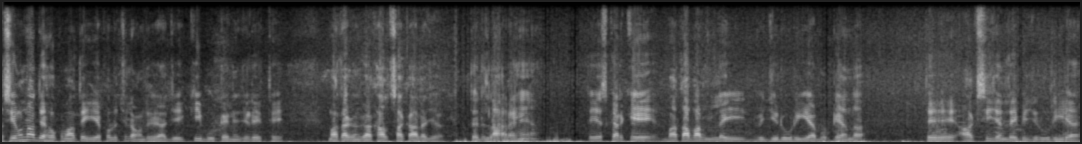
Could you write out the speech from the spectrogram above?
ਅਸੀਂ ਉਹਨਾਂ ਦੇ ਹੁਕਮਾਂ ਤੇ ਹੀ ਇਹ ਫੁੱਲ ਚੜਾਉਂਦੇ ਹੋਏ ਅੱਜ 21 ਬੂਟੇ ਨੇ ਜਿਹੜੇ ਇੱਥੇ ਮਾਤਾ ਗੰਗਾ ਖਾਲਸਾ ਕਾਲਜ ਤੇ ਲਾ ਰਹੇ ਹਾਂ। ਤੇ ਇਸ ਕਰਕੇ ਵਾਤਾਵਰਨ ਲਈ ਵੀ ਜ਼ਰੂਰੀ ਆ ਬੂਟਿਆਂ ਦਾ ਤੇ ਆਕਸੀਜਨ ਲਈ ਵੀ ਜ਼ਰੂਰੀ ਹੈ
